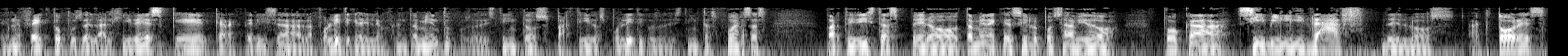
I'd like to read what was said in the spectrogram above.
en efecto, pues de la algidez que caracteriza la política y el enfrentamiento pues, de distintos partidos políticos, de distintas fuerzas partidistas, pero también hay que decirlo, pues ha habido poca civilidad de los actores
